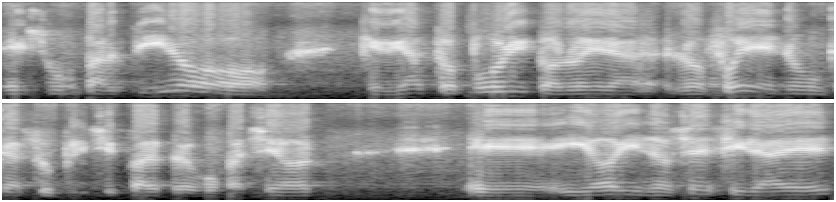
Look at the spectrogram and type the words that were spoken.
es un partido que el gasto público no era no fue nunca su principal preocupación eh, y hoy no sé si la es,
